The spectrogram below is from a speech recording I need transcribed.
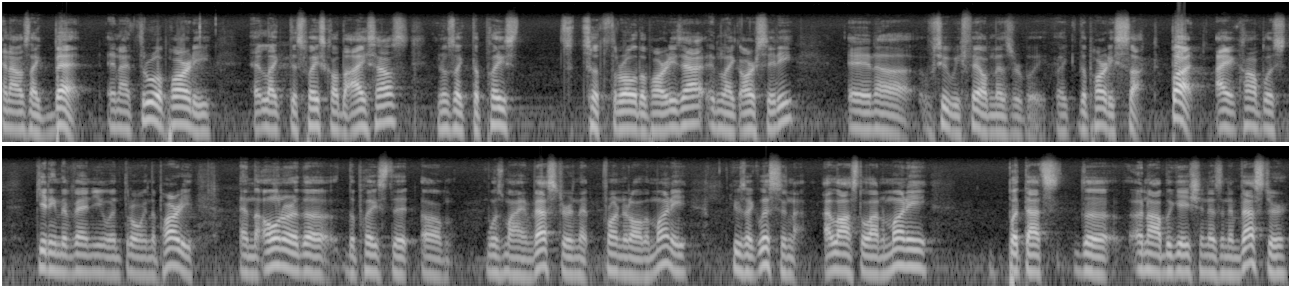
And I was like bet. And I threw a party at like this place called the Ice House. And it was like the place t- to throw the parties at in like our city. And uh shoot we failed miserably. Like the party sucked. But i accomplished getting the venue and throwing the party. And the owner of the the place that um, was my investor and that fronted all the money he was like listen i lost a lot of money but that's the an obligation as an investor.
